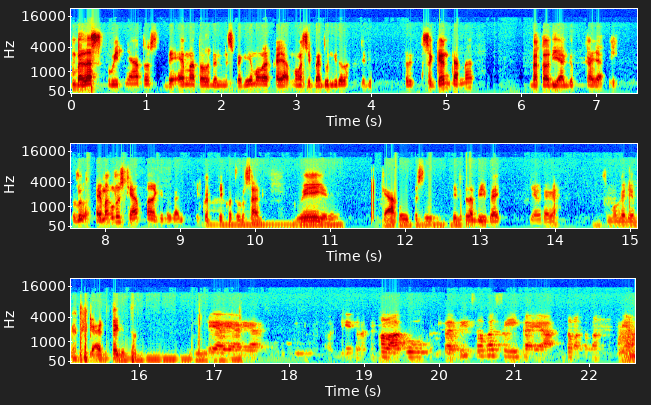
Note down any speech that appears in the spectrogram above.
membalas tweetnya atau DM atau dan sebagainya mau kayak mau ngasih bantuan gitu lah. Jadi segan karena bakal dianggap kayak lu emang lu siapa? gitu kan. Ikut ikut urusan gue gitu. Kayak aku itu sih. Jadi lebih baik ya udah semoga dia baik-baik aja gitu. Iya iya iya. Oke teman kalau aku pribadi sama sih kayak teman-teman yang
